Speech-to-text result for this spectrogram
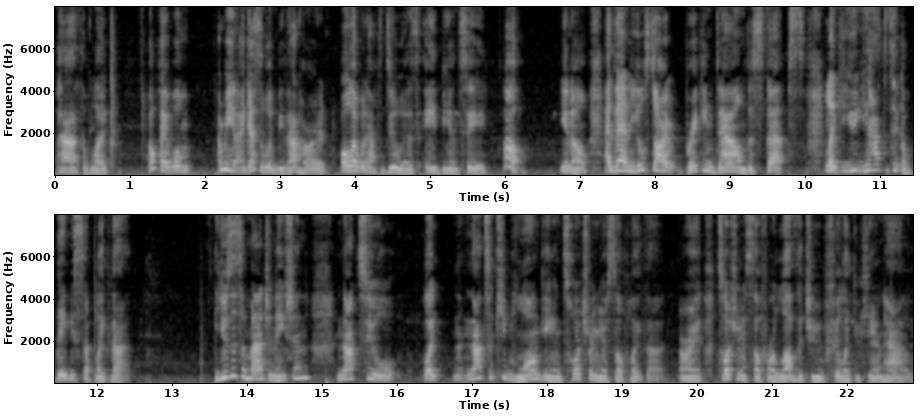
path of like, okay, well, I mean, I guess it wouldn't be that hard. All I would have to do is A, B, and C. Oh, you know, and then you'll start breaking down the steps. Like you, you have to take a baby step like that. Use this imagination not to like not to keep longing and torturing yourself like that all right? Torturing yourself for a love that you feel like you can't have.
